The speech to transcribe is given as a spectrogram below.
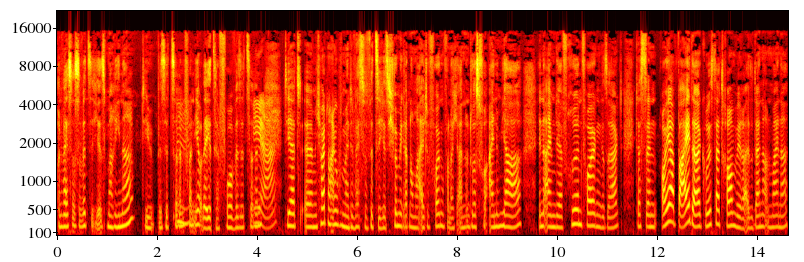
Und weißt du, was so witzig ist? Marina, die Besitzerin von ihr, oder jetzt ja Vorbesitzerin, Mhm. Ja. die hat äh, mich heute noch angerufen und meinte, weißt du, was witzig ist? Ich höre mir gerade nochmal alte Folgen von euch an und du hast vor einem Jahr in einem der frühen Folgen gesagt, dass dann euer beider größter Traum wäre, also deiner und meiner,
